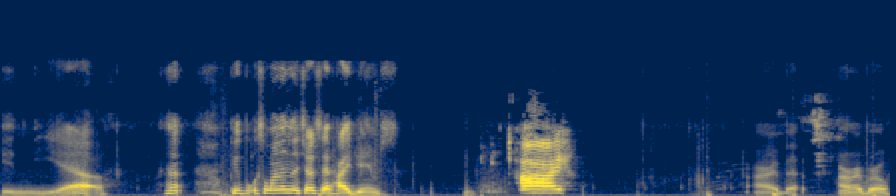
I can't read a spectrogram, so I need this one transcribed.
yeah people someone in the chat said hi james Hi. all right bet all right bro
